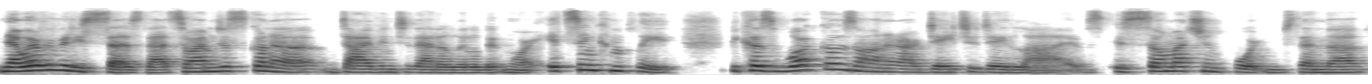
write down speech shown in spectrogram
Now everybody says that, so I'm just going to dive into that a little bit more. It's incomplete because what goes on in our day-to-day lives is so much important than the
